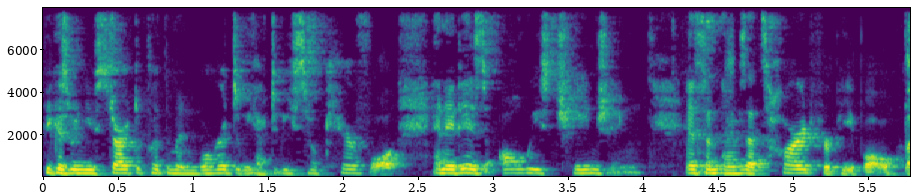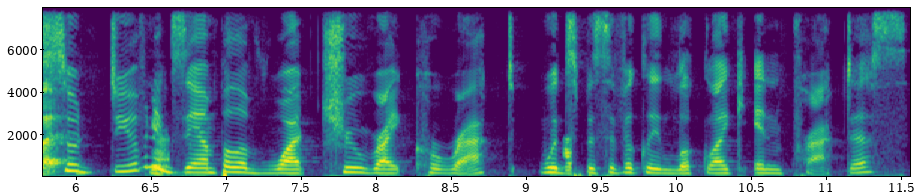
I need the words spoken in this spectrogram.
because when you start to put them in words we have to be so careful and it is always changing. And sometimes that's hard for people but so do you have an yeah. example of what true right correct would specifically look like in practice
